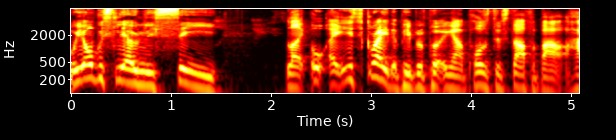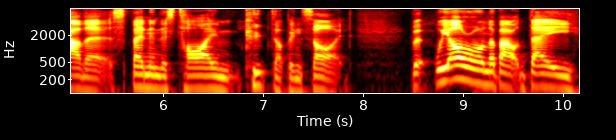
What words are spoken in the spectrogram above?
we obviously only see like oh, it's great that people are putting out positive stuff about how they're spending this time cooped up inside, but we are on about day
